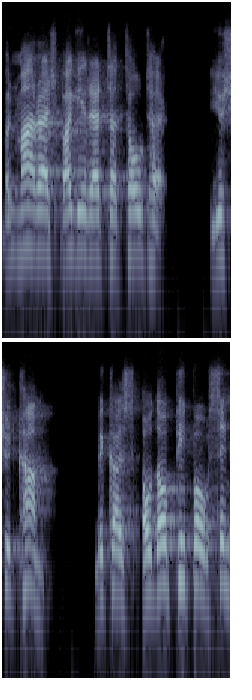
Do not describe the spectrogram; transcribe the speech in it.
But Maharaj Bhagirath told her, you should come. Because although people sin,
